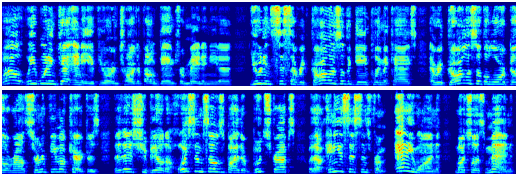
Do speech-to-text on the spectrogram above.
Well, we wouldn't get any if you were in charge of how games were made, Anita. You'd insist that regardless of the gameplay mechanics, and regardless of the lore built around certain female characters, that they should be able to hoist themselves by their bootstraps without any assistance from anyone, much less men,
